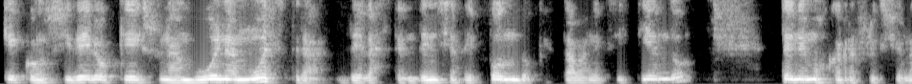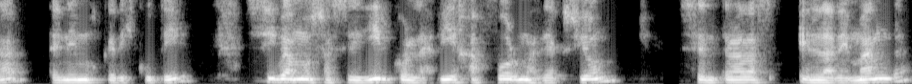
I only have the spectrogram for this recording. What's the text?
que considero que es una buena muestra de las tendencias de fondo que estaban existiendo, tenemos que reflexionar, tenemos que discutir. Si vamos a seguir con las viejas formas de acción centradas en la demanda,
